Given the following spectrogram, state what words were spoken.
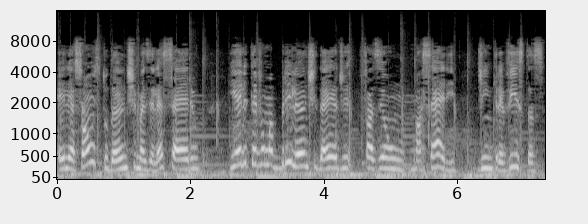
Ele é só um estudante, mas ele é sério. E ele teve uma brilhante ideia de fazer um, uma série de entrevistas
